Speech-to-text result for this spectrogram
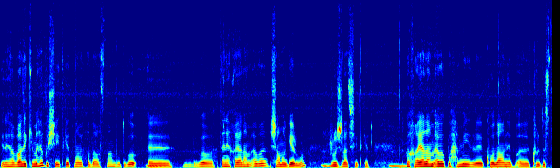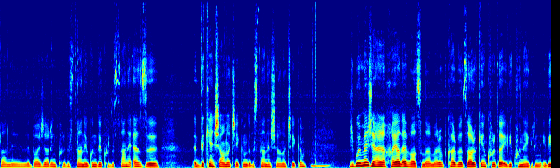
yani hevalekî me hebû şehîd ket navê xwe daxistan bû digo digo tenê xeyalam ew e şanoger bû rojhilat şehîd ket و خیالم اوه که همه کلان کردستان لباجارین کردستان گنده کردستان از دکن شانو çekim dibistan şano çekim ji bo me jî xeyal ev aslında merov bikar be zarokên Kurda êdî ku negrin êdî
